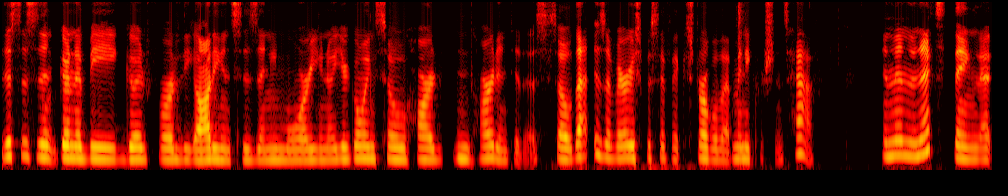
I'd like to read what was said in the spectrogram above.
this isn't going to be good for the audiences anymore. You know, you're going so hard hard into this. So that is a very specific struggle that many Christians have. And then the next thing that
